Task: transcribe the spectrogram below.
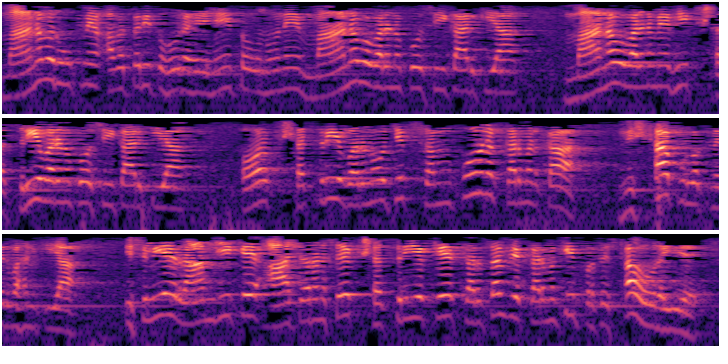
मानव रूप में अवतरित हो रहे हैं तो उन्होंने मानव वर्ण को स्वीकार किया, मानव वर्ण में भी क्षत्रिय वर्ण को स्वीकार किया, और क्षत्रिय वर्णोचित संपूर्ण कर्म का निष्ठा पूर्वक निर्वहन किया। इसलिए राम जी के आचरण से क्षत्रिय के कर्तव्य कर्म की प्रतिष्ठा हो रही है।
